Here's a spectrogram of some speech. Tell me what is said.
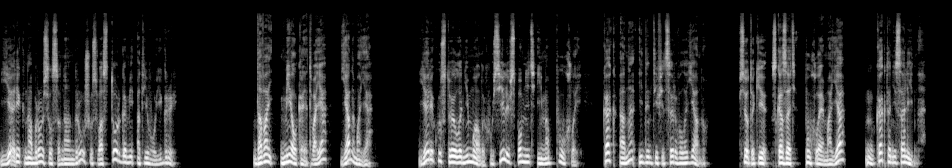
Ярик набросился на Андрюшу с восторгами от его игры. «Давай, мелкая твоя, Яна моя». Ярику стоило немалых усилий вспомнить имя Пухлой, как она идентифицировала Яну. Все-таки сказать «пухлая моя» как-то не солидно.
